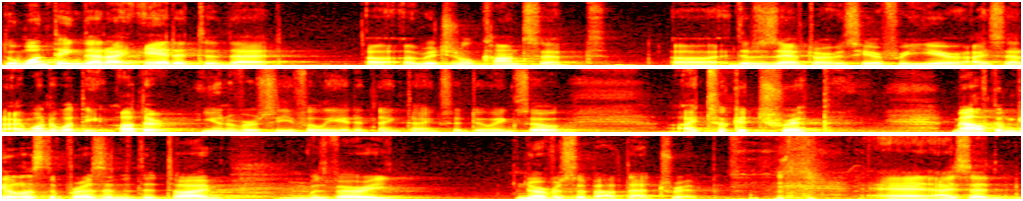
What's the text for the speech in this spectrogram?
The one thing that I added to that uh, original concept, uh, this was after I was here for a year, I said, I wonder what the other university affiliated think tanks are doing. So I took a trip. Malcolm Gillis, the president at the time, was very nervous about that trip. And I said,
